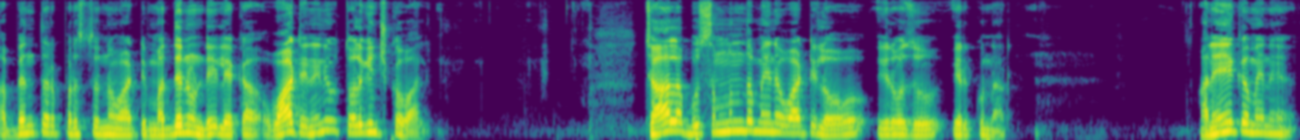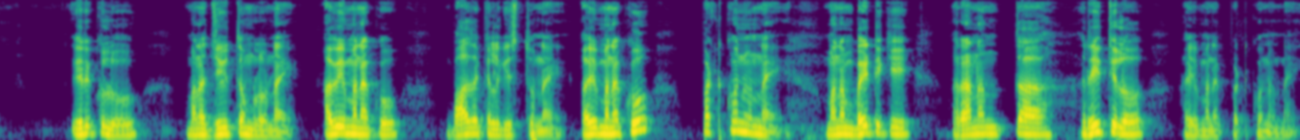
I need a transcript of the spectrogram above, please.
అభ్యంతరపరుస్తున్న వాటి మధ్య నుండి లేక వాటిని నువ్వు తొలగించుకోవాలి. చాలా భూసంబంధమైన వాటిలో ఈరోజు ఇరుక్కున్నారు. అనేకమైన ఇరుకులు మన జీవితంలో ఉన్నాయి. అవి మనకు బాధ కలిగిస్తున్నాయి. అవి మనకు పట్టుకొని ఉన్నాయి. మనం బయటికి రానంత రీతిలో అవి మనకు పట్టుకొని ఉన్నాయి.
